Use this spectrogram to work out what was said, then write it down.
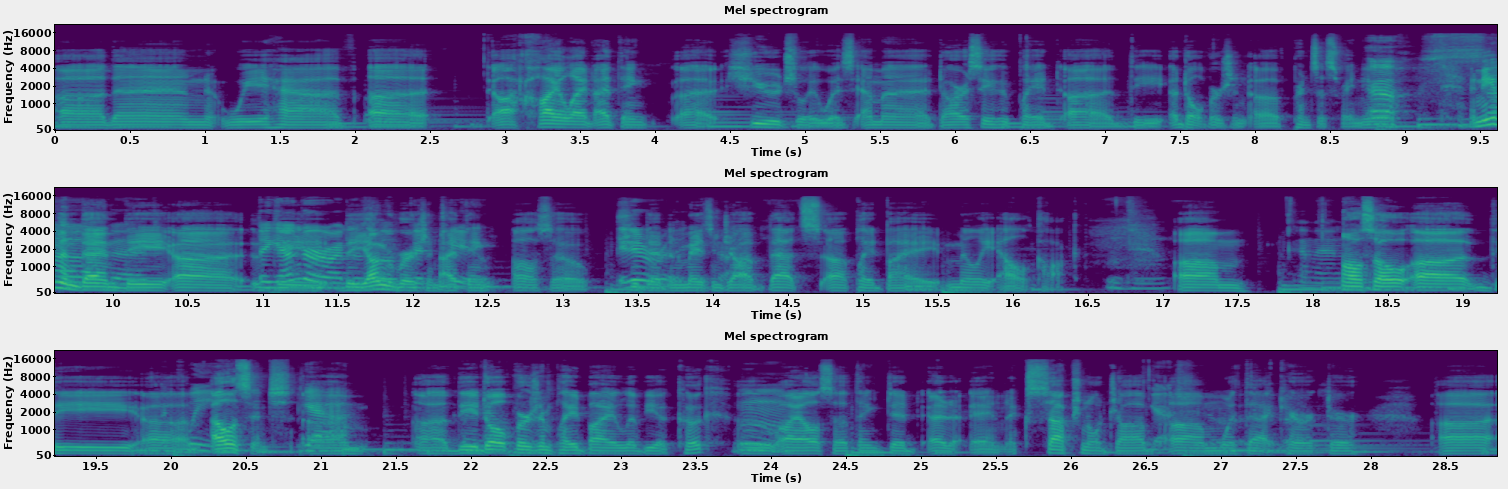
Uh, then we have uh, a highlight, I think, uh, hugely was Emma Darcy, who played uh, the adult version of Princess Rhaenyra. Oh, and even then, good. the uh, the, younger the younger version, I think, also she did did really an amazing job. job. That's uh, played by Millie Alcock. Mhm. Um, also, uh, the uh, Queen. Alicent, Yeah. um, uh, the adult version played by Olivia Cooke, who Mm. I also think did a, an exceptional job Yeah, um, with that character. Uh,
